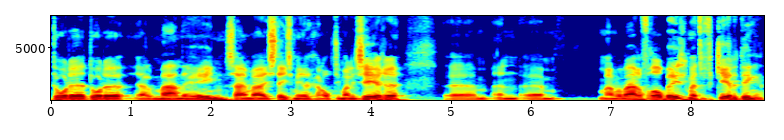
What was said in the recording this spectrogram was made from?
door de, door de ja, maanden heen zijn wij steeds meer gaan optimaliseren. Um, en, um, maar we waren vooral bezig met de verkeerde dingen.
